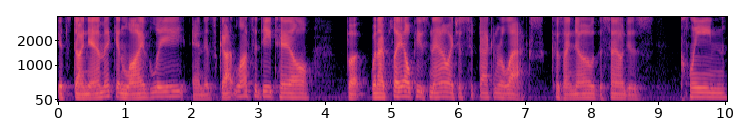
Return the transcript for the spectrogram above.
It's dynamic and lively, and it's got lots of detail, but when I play LPs now, I just sit back and relax because I know the sound is clean,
